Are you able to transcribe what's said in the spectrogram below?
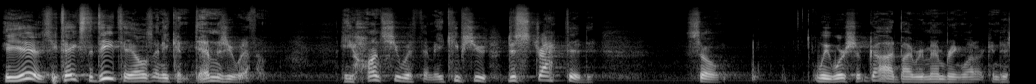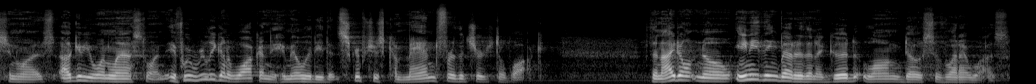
He is. He takes the details and he condemns you with them. He haunts you with them. He keeps you distracted. So, we worship God by remembering what our condition was. I'll give you one last one. If we're really going to walk in the humility that scriptures command for the church to walk, then I don't know anything better than a good long dose of what I was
